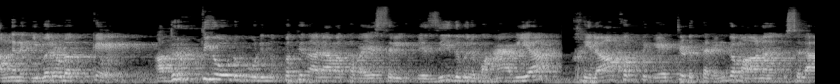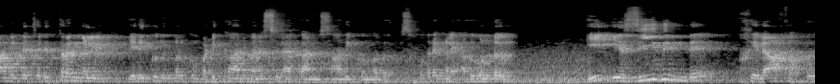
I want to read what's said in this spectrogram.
അങ്ങനെ ഇവരോടൊക്കെ അതൃപ്തിയോടുകൂടി മുപ്പത്തിനാലാമത്തെ വയസ്സിൽ യസീദ് ഒരു മഹാവിയ ഖിലാഫത്ത് ഏറ്റെടുത്ത രംഗമാണ് ഇസ്ലാമിന്റെ ചരിത്രങ്ങളിൽ എനിക്ക് നിങ്ങൾക്കും പഠിക്കാനും മനസ്സിലാക്കാനും സാധിക്കുന്നത്. സഹോദരങ്ങളെ അതുകൊണ്ട് ഈ യസീദിന്റെ ഖിലാഫത്ത്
